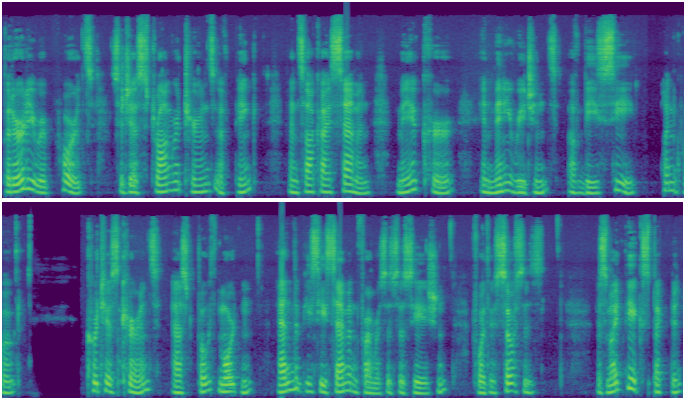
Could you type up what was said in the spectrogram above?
but early reports suggest strong returns of pink and sockeye salmon may occur in many regions of BC. Unquote. Cortes Currents asked both Morton and the BC Salmon Farmers Association for their sources. As might be expected,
